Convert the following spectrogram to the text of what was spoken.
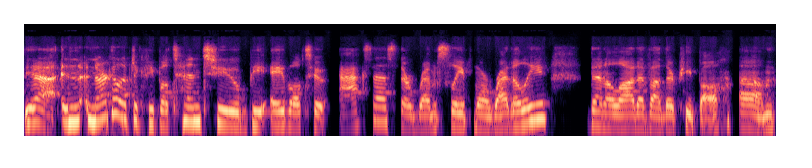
Yeah, and narcoleptic people tend to be able to access their REM sleep more readily than a lot of other people um,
